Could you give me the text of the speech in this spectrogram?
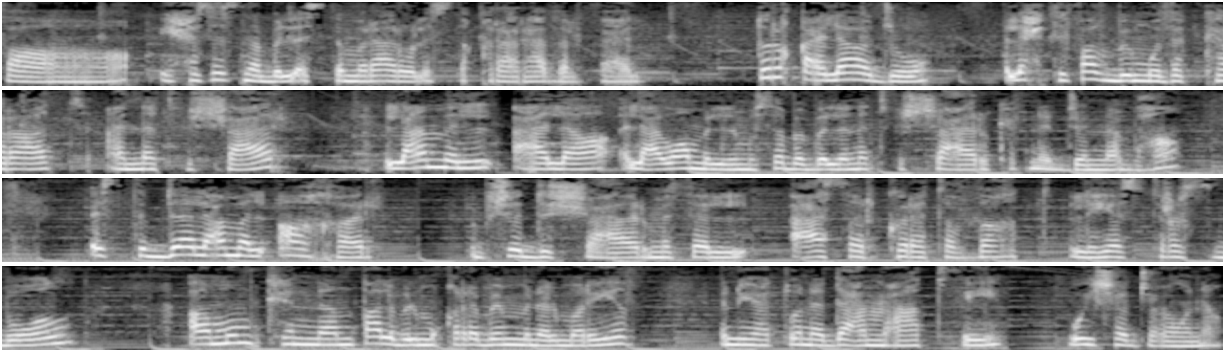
فيحسسنا بالاستمرار والاستقرار هذا الفعل. طرق علاجه الاحتفاظ بمذكرات عن نتف الشعر العمل على العوامل المسببة لنتف الشعر وكيف نتجنبها. استبدال عمل آخر بشد الشعر مثل عصر كرة الضغط اللي هي stress ball أو ممكن نطالب المقربين من المريض أنه يعطونا دعم عاطفي ويشجعونا.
